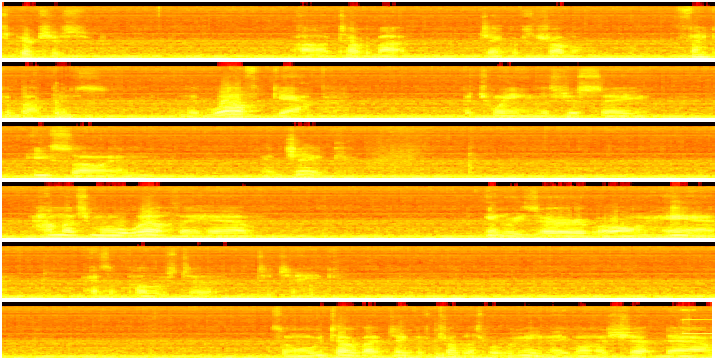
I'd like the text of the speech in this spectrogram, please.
scriptures uh, talk about Jacob's trouble, think about this the wealth gap between, let's just say, Esau and, and Jake. How much more wealth they have in reserve or on hand as opposed to, to Jake. So when we talk about Jacob's trouble, that's what we mean. They're going to shut down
